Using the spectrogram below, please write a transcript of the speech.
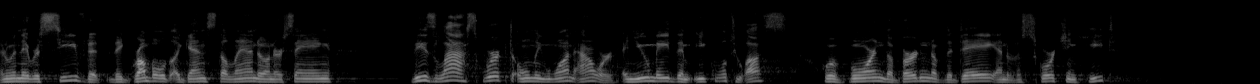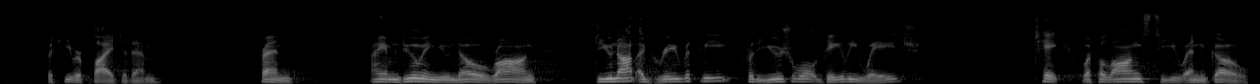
And when they received it, they grumbled against the landowner, saying, These last worked only one hour, and you made them equal to us, who have borne the burden of the day and of the scorching heat? But he replied to them, Friend, I am doing you no wrong. Do you not agree with me for the usual daily wage? Take what belongs to you and go.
